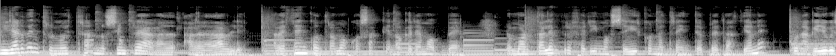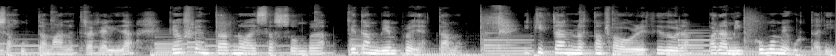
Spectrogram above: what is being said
Mirar dentro nuestra no siempre es agradable. A veces encontramos cosas que no queremos ver. Los mortales preferimos seguir con nuestras interpretaciones, con aquello que se ajusta más a nuestra realidad, que enfrentarnos a esa sombra que también proyectamos. Y quizás no es tan favorecedora para mí como me gustaría.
